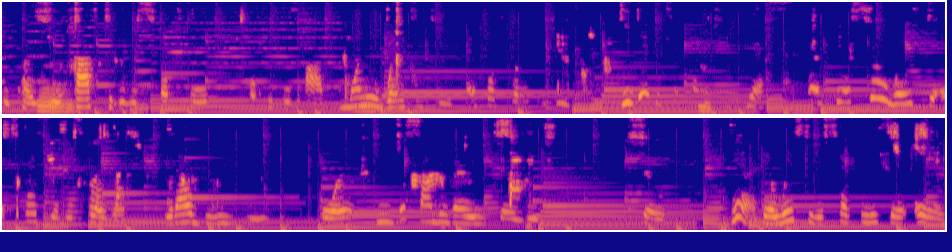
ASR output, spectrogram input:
because mm. you have to be respectful for people's heart. Money went into it, effort went into it. Did you disappoint? Mm. Yes, but there are still ways to express your displeasure without being or you just sounding very, good. So, yeah, there are ways to respectfully say, oh,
